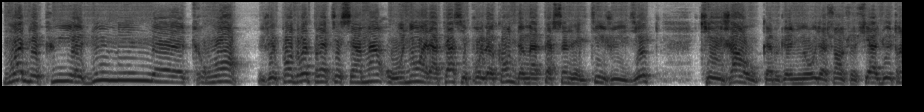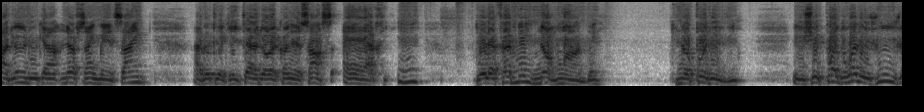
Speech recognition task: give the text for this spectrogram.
Moi, depuis 2003, euh, j'ai pas le droit de prêter serment au nom à la place et pour le compte de ma personnalité juridique, qui est Jacques, avec le numéro d'assurance sociale 231 249 525, avec le critère de reconnaissance RI, de la famille Normandin, qui n'a pas de vie. Et j'ai pas le droit, le juge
